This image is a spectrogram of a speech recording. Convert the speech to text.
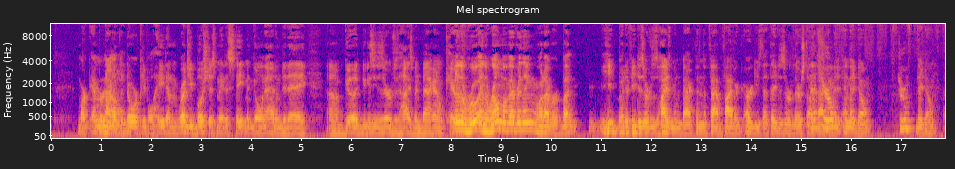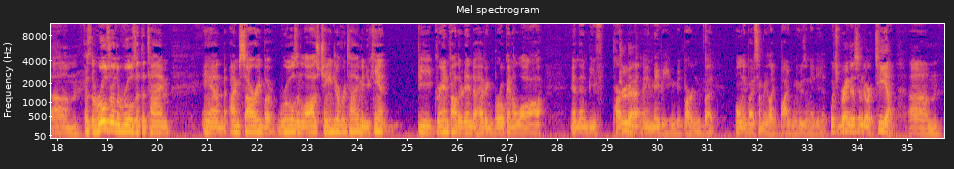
Mark Emmert Not out gonna- the door. People hate him. Reggie Bush just made a statement going at him today. um, good because he deserves his Heisman back. I don't care. in the rule in the realm of everything, whatever. But he, but if he deserves his Heisman back, then the Fab Five argues that they deserve their stuff That's back, true. And, they, and they don't. True. They don't Um, because the rules are the rules at the time. And I'm sorry, but rules and laws change over time, and you can't be grandfathered into having broken a law and then be pardoned. True that. I mean, maybe you can be pardoned, but only by somebody like Biden, who's an idiot. which brings us into our tee up. Um,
